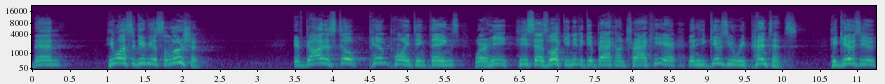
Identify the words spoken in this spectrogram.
then He wants to give you a solution. If God is still pinpointing things where he, he says, look, you need to get back on track here, then He gives you repentance. He gives you,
